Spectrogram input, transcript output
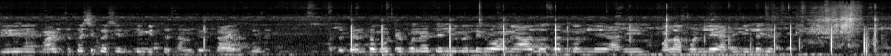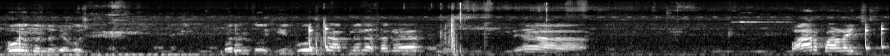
की माणसं कशी कशी निमित्त सांगतात काय होते. आता त्यांचा मोठेपण आहे त्यांनी म्हणले की आम्ही आलो तर म्हणले आणि मला म्हणले आणि मी लगेच होय म्हणलं त्या गोष्टी. परंतु ही गोष्ट आपल्याला सगळ्यात या पार पाडायची.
